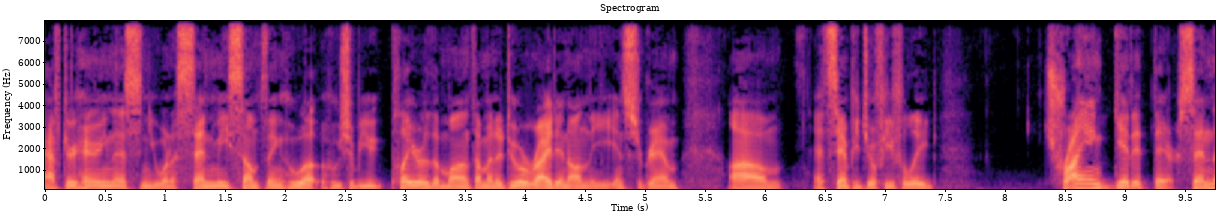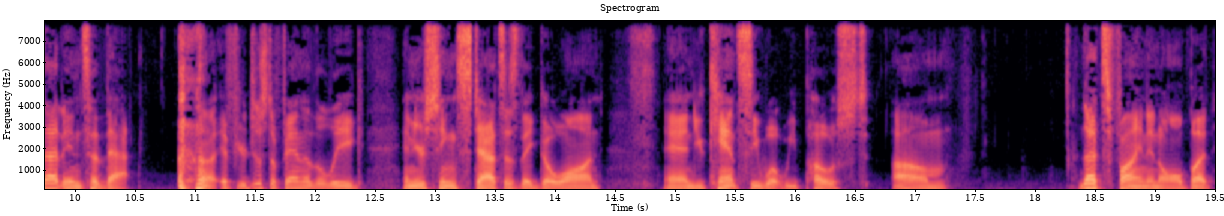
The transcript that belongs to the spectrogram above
after hearing this, and you want to send me something who who should be player of the month, I'm going to do a write in on the Instagram um, at San Pedro FIFA League. Try and get it there. Send that into that. if you're just a fan of the league and you're seeing stats as they go on, and you can't see what we post um, that's fine and all, but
